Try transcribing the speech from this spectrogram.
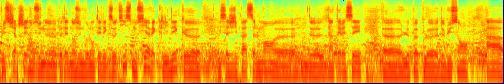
plus chercher dans une peut-être dans une volonté d'exotisme aussi, avec l'idée qu'il ne s'agit pas seulement euh, d'intéresser euh, le peuple de Bussan à euh,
